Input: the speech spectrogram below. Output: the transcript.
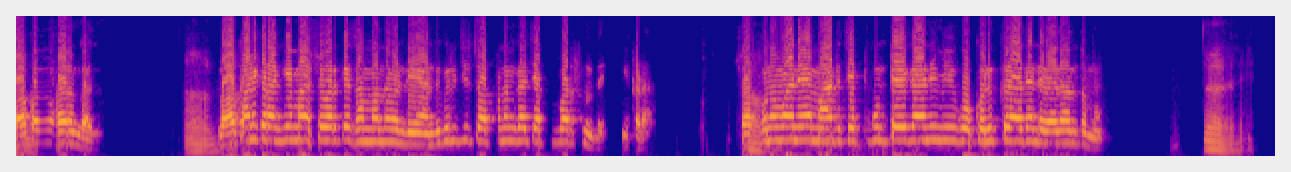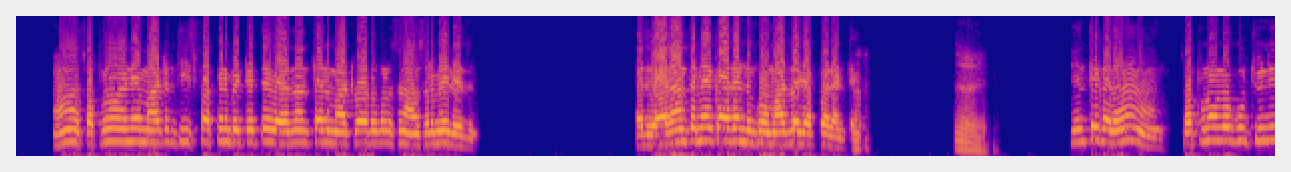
లోక వ్యవహారం కాదు. లోకానికి రంగే మాస్టర్ వరకే సంబంధం అండి. అందు గురించి స్వప్నంగా చెప్పబడుతుంది ఇక్కడ. స్వప్నం అనే మాట చెప్పుకుంటే గాని మీకు కొలుక్కు రాదండి వేదాంతము. స్వప్నం అనే మాటను తీసి పక్కన పెట్టేస్తే వేదాంతాన్ని మాట్లాడుకోవాల్సిన అవసరమే లేదు. అది వేదాంతమే కాదండి ఇంకో మాటలో చెప్పాలంటే. అంతే కదా స్వప్నంలో కూర్చుని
